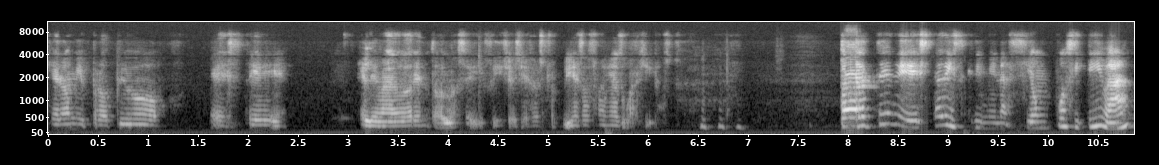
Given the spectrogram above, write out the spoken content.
quiero mi propio este elevador en todos los edificios y esos, y esos sueños guajiros. parte de esta discriminación positiva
